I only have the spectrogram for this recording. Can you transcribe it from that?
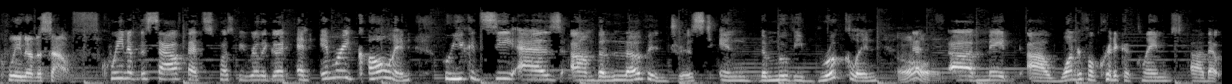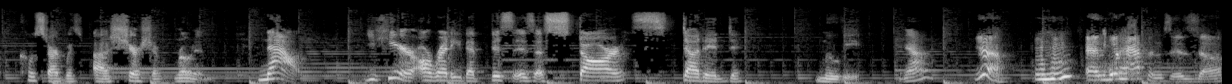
Queen of the South. Queen of the South, that's supposed to be really good, and Emory Cohen, who you could see as um, the love interest in the movie Brooklyn, Oh. uh, made uh, wonderful critic acclaims uh, that co-starred with uh, Saoirse Ronan. Now, you hear already that this is a star-studded movie. Yeah, Yeah. Mm-hmm. And what happens is uh,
